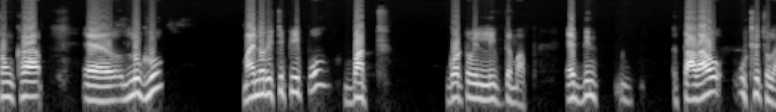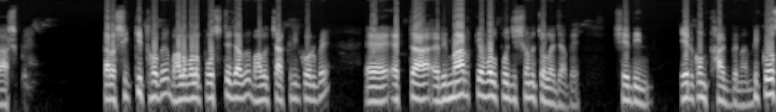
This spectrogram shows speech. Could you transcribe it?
সংখ্যা লঘু minority people but God will লিভ দেম আপ একদিন তারাও উঠে চলে আসবে। তারা শিক্ষিত হবে, ভালো ভালো পোস্টে যাবে, ভালো চাকরি করবে একটা রিমার্কেবল পজিশনে চলে যাবে সেদিন। এরকম থাকবে না। Because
